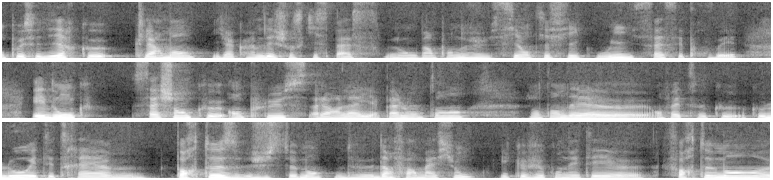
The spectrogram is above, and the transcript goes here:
on peut se dire que clairement, il y a quand même des choses qui se passent. Donc d'un point de vue scientifique, oui, ça s'est prouvé. Et donc, sachant que en plus, alors là, il n'y a pas longtemps, j'entendais euh, en fait que, l'eau était très euh, porteuse justement d'informations et que vu qu'on était euh, fortement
